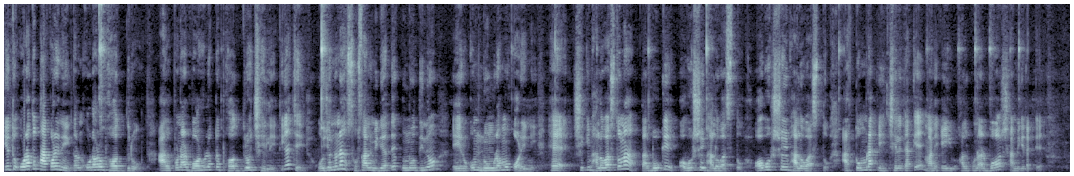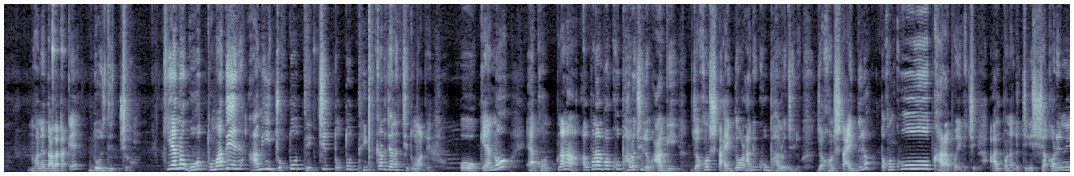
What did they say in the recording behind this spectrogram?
কিন্তু ওরা তো তা করেনি, কারণ ওরাও ভদ্র। আলপনার বর হলো একটা ভদ্র ছেলে, ঠিক আছে? ওই জন্য না সোশ্যাল মিডিয়াতে কোনো দিনও এরকম নোংরামও করেনি। হ্যাঁ সে কি ভালোবাসতো না? তার বউকে অবশ্যই ভালোবাসতো অবশ্যই ভালোবাসতো। আর তোমরা এই ছেলেটাকে মানে এই আলপনার বর, স্বামীটাকে মানে দাদাটাকে দোষ দিচ্ছ। কেন গো? তোমাদের, আমি যত দেখছি তত ধিক্কার জানাচ্ছি তোমাদের। ও, কেন? এখন, না না, আলপনার পর খুব ভালো ছিল আগে। যখন স্ট্রাইক দেওয়ার আগে খুব ভালো ছিল। যখন স্ট্রাইক দিল, তখন খুব খারাপ হয়ে গেছে। আলপনাকে চিকিৎসা করেনি,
